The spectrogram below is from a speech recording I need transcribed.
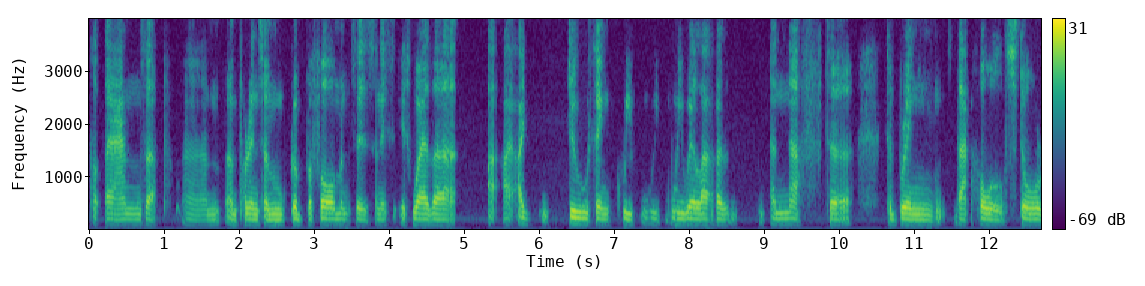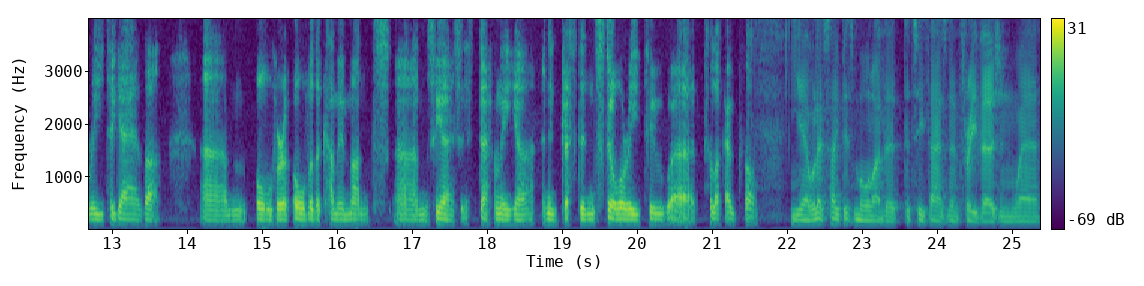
put their hands up um, and put in some good performances. And it's, it's whether I, I do think we, we, we will have a, enough to to bring that whole story together um, over over the coming months. Um, so yes, it's definitely uh, an interesting story to uh, to look out for. Yeah, well, let's hope it's more like the, the 2003 version where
